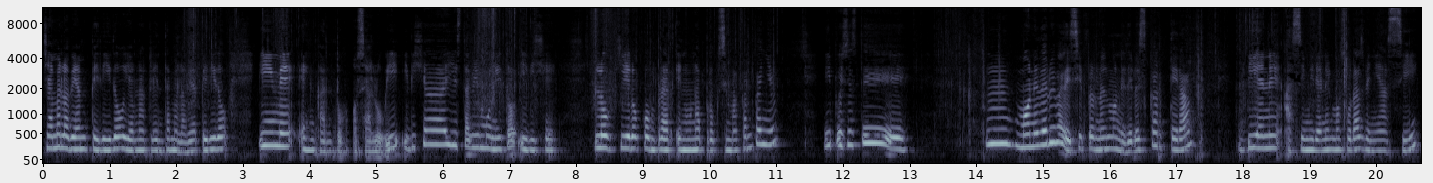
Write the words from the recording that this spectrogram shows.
ya me lo habían pedido, ya una clienta me lo había pedido y me encantó. O sea, lo vi y dije, ay, está bien bonito y dije, lo quiero comprar en una próxima campaña. Y pues este mm, monedero iba a decir, pero no es monedero, es cartera. Viene así, miren, hermosuras, venía así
